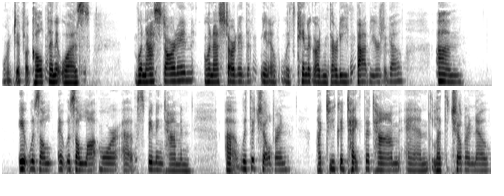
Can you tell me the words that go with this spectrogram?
more difficult than it was when I started. When I started, the, you know, with kindergarten thirty five years ago, um, it was a it was a lot more of spending time in uh, with the children. Like you could take the time and let the children know,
